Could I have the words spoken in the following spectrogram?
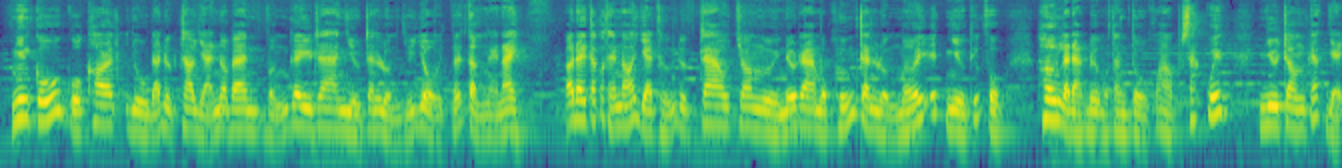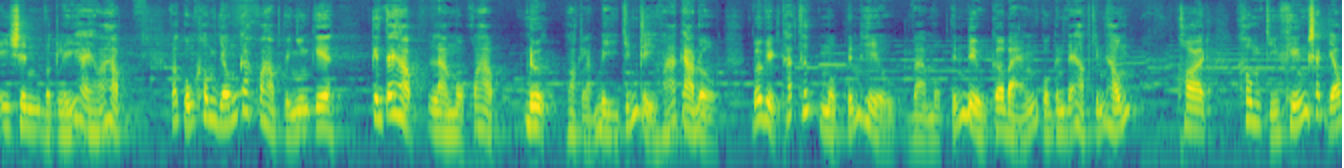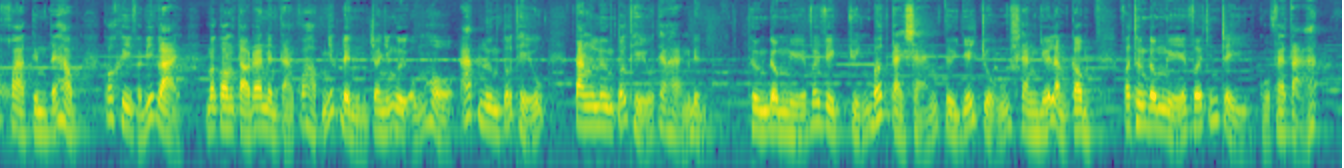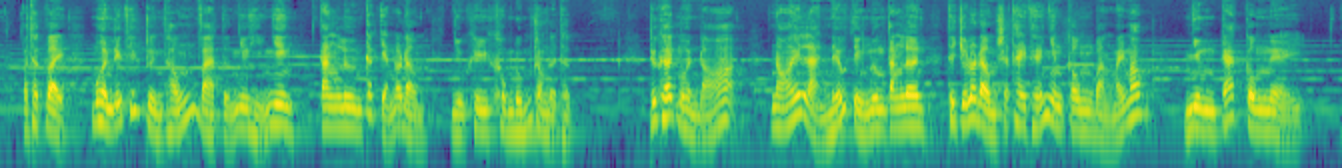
Nghiên cứu của Card dù đã được trao giải Nobel vẫn gây ra nhiều tranh luận dữ dội tới tận ngày nay. Ở đây ta có thể nói giải thưởng được trao cho người nêu ra một hướng tranh luận mới ít nhiều thuyết phục hơn là đạt được một thành tựu khoa học xác quyết như trong các giải y sinh, vật lý hay hóa học. Và cũng không giống các khoa học tự nhiên kia, kinh tế học là một khoa học được hoặc là bị chính trị hóa cao độ với việc thách thức một tín hiệu và một tính điều cơ bản của kinh tế học chính thống – Card không chỉ khiến sách giáo khoa kinh tế học có khi phải viết lại mà còn tạo ra nền tảng khoa học nhất định cho những người ủng hộ áp lương tối thiểu, tăng lương tối thiểu theo hạn định thường đồng nghĩa với việc chuyển bớt tài sản từ giới chủ sang giới làm công và thường đồng nghĩa với chính trị của phe tả. Và thật vậy, mô hình lý thuyết truyền thống và tưởng như hiển nhiên tăng lương cắt giảm lao động nhiều khi không đúng trong đời thực. Trước hết mô hình đó nói là nếu tiền lương tăng lên thì chủ lao động sẽ thay thế nhân công bằng máy móc, nhưng các công nghệ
